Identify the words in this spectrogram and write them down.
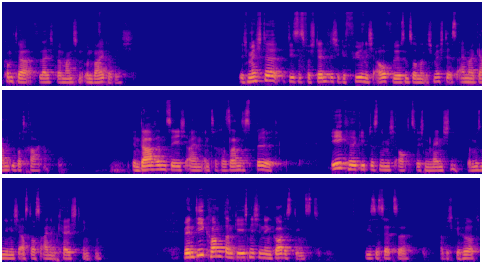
kommt ja vielleicht bei manchen unweigerlich. Ich möchte dieses verständliche Gefühl nicht auflösen, sondern ich möchte es einmal gern übertragen. Denn darin sehe ich ein interessantes Bild. Ekel gibt es nämlich auch zwischen Menschen. Da müssen die nicht erst aus einem Kelch trinken. Wenn die kommt, dann gehe ich nicht in den Gottesdienst. Diese Sätze habe ich gehört.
